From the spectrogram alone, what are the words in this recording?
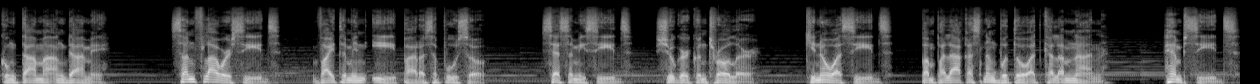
kung tama ang dami. Sunflower seeds, vitamin E para sa puso. Sesame seeds, sugar controller. Quinoa seeds, pampalakas ng buto at kalamnan. Hemp seeds,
